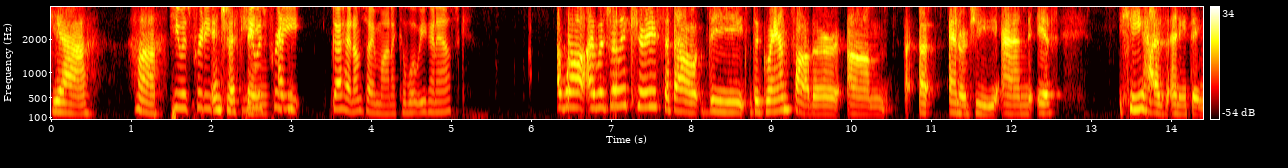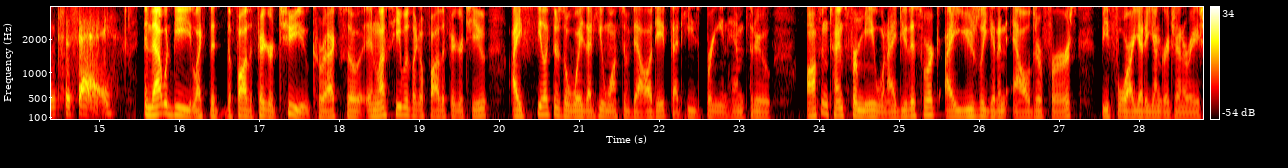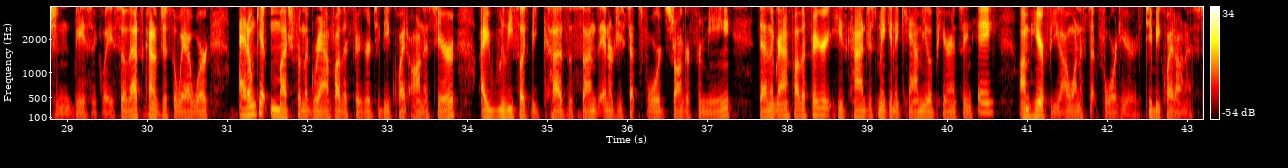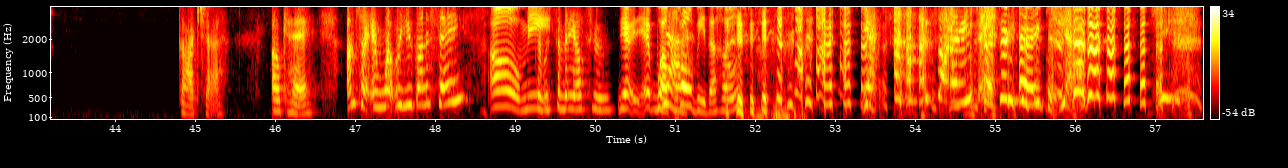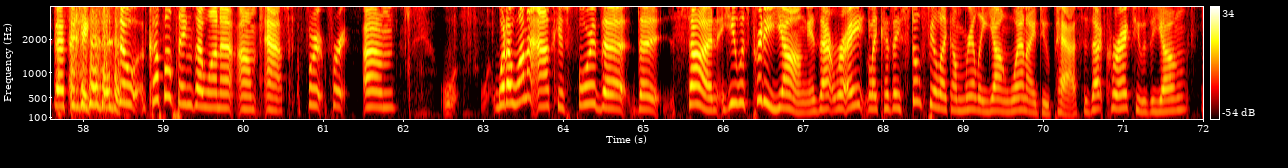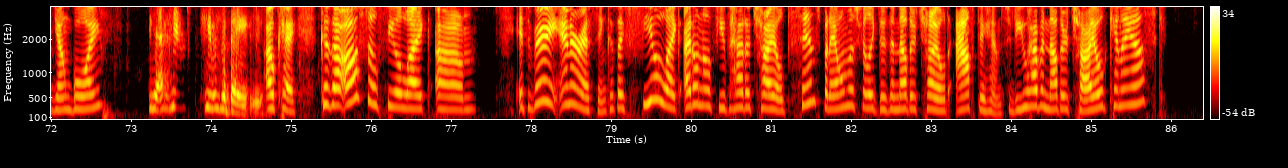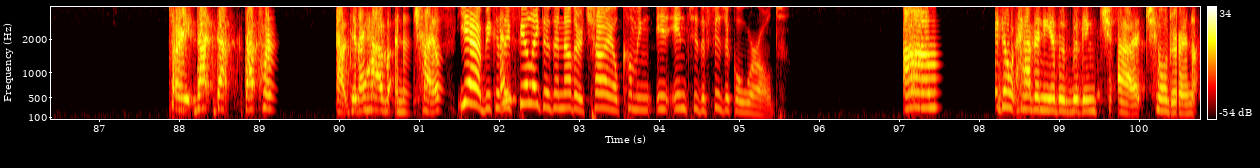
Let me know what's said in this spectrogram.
Yeah. Huh. he was pretty. Interesting. He was pretty. Go ahead. I'm sorry, Monica. What were you going to ask? Well, I was really curious about the the grandfather um, uh, energy and if he has anything to say. And that would be like the, the father figure to you, correct? So unless he was like a father figure to you, I feel like there's a way that he wants to validate that he's bringing him through. Oftentimes for me, when I do this work, I usually get an elder first before I get a younger generation, basically. So that's kind of just the way I work. I don't get much from the grandfather figure, to be quite honest here. I really feel like because the son's energy steps forward stronger for me than the grandfather figure, he's kind of just making a cameo appearance saying, hey, I'm here for you. I want to step forward here, to be quite honest. Gotcha. Okay. I'm sorry. And what were you going to say? Oh, me. There was me. somebody else who. Yeah. Well, Yeah. Colby, the host. Yeah. I'm Sorry. That's okay. yeah. That's okay. So, a couple things I want to um, ask for for um, w- what I want to ask is for the the son. He was pretty young. Is that right? Like, because I still feel like I'm really young when I do pass. Is that correct? He was a young young boy. Yeah, he, he was a baby. Okay, because I also feel like um, it's very interesting because I feel like I don't know if you've had a child since, but I almost feel like there's another child after him. So, do you have another child? Can I ask? Sorry, that that that part. Out. Did I have a child? Yeah, because I feel like there's another child coming in, into the physical world. Um, I don't have any other living ch- uh, children.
